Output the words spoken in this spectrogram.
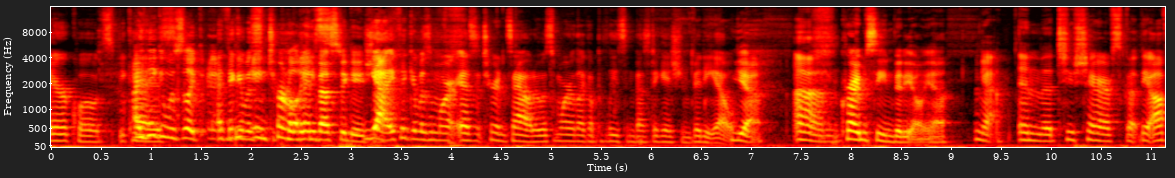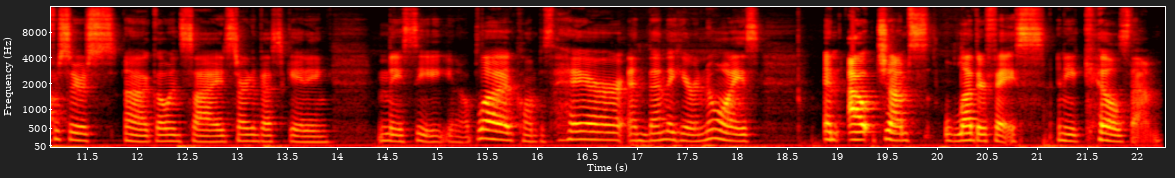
air quotes because I think it was like I think it was internal police- investigation. Yeah, I think it was more as it turns out it was more like a police investigation video. Yeah. Um, Crime scene video, yeah. yeah, and the two sheriffs, go, the officers uh, go inside, start investigating, and they see, you know, blood, clump of hair, and then they hear a noise, and out jumps Leatherface, and he kills them.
